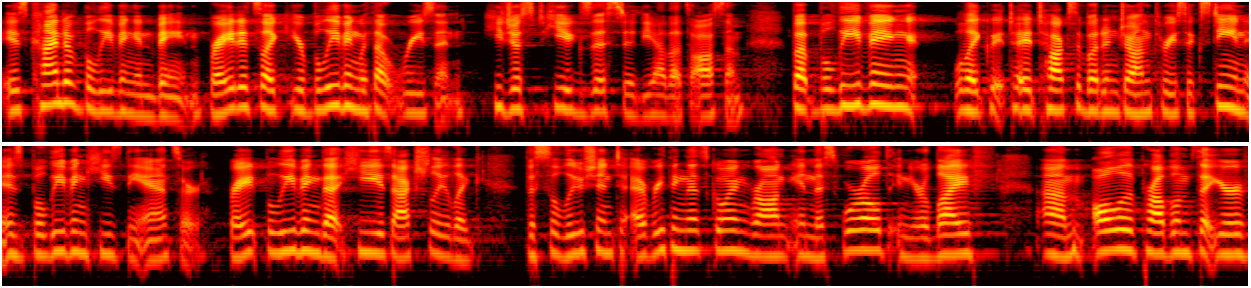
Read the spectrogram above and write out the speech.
is kind of believing in vain, right? It's like you're believing without reason. He just he existed. Yeah, that's awesome. But believing like it, it talks about in John 3:16 is believing he's the answer, right? Believing that he is actually like the solution to everything that's going wrong in this world, in your life. um, all of the problems that you're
